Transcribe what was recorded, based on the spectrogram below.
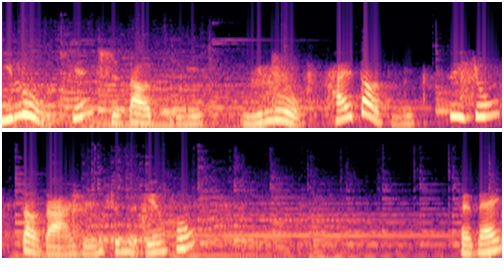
一路坚持到底，一路嗨到底，最终到达人生的巅峰。拜拜。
